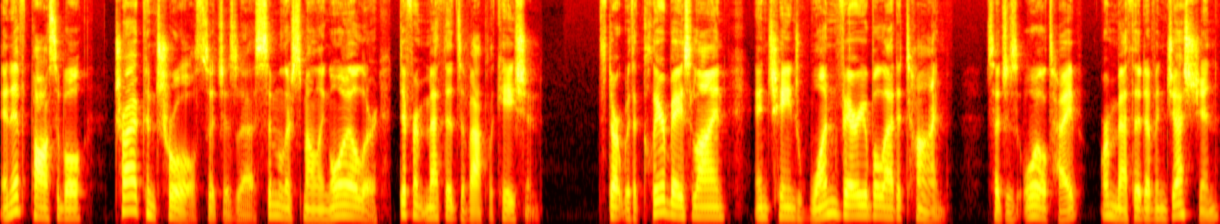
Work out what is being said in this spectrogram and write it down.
and if possible, try a control such as a similar smelling oil or different methods of application. Start with a clear baseline and change one variable at a time, such as oil type or method of ingestion,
